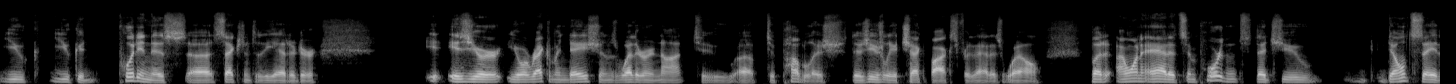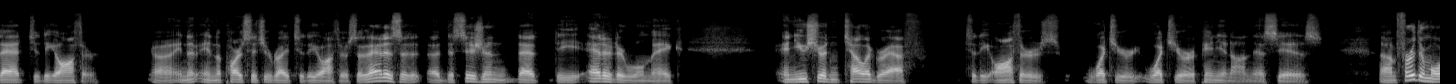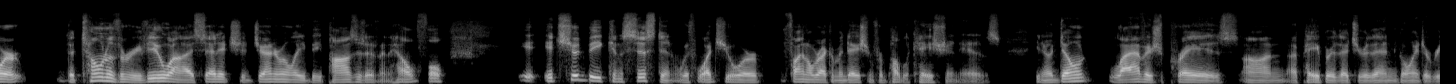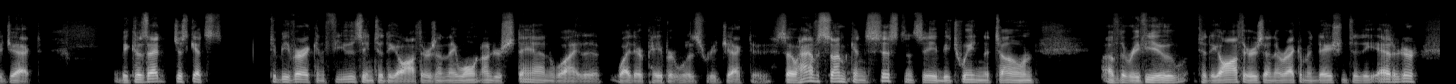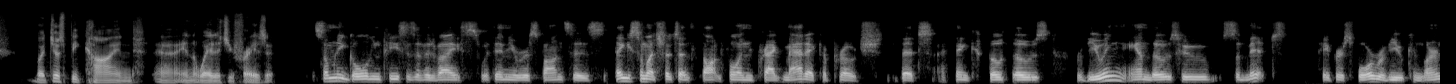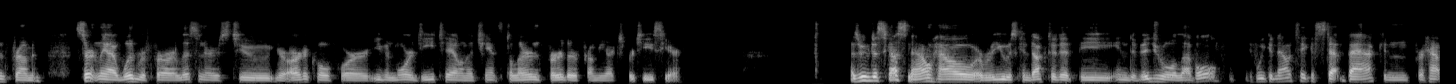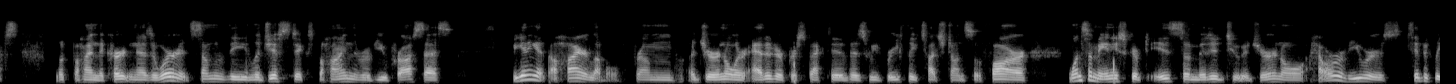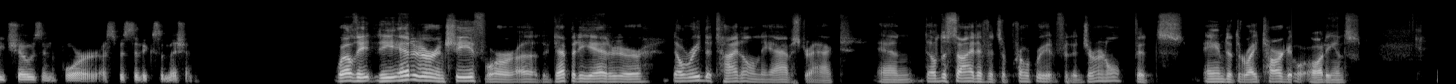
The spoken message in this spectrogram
you you could put in this uh, section to the editor is your your recommendations whether or not to uh, to publish. There's usually a checkbox for that as well. But I want to add, it's important that you don't say that to the author uh, in the in the parts that you write to the author. So that is a, a decision that the editor will make, and you shouldn't telegraph to the authors what your what your opinion on this is. Um, furthermore, the tone of the review, I said it should generally be positive and helpful, it, it should be consistent with what your final recommendation for publication is. You know, don't lavish praise on a paper that you're then going to reject, because that just gets to be very confusing to the authors and they won't understand why the why their paper was rejected so have some consistency between the tone of the review to the authors and the recommendation to the editor but just be kind uh, in the way that you phrase it so many golden pieces of advice within your responses thank you so much such a thoughtful and pragmatic approach that i think both those reviewing and those who submit papers for review can learn from. And certainly, I would refer our listeners to your article for even more detail and a chance to learn further from your expertise here. As we've discussed now how a review is conducted at the individual level, if we could now take a step back and perhaps look behind the curtain, as it were, at some of the logistics behind the review process, beginning at a higher level from a journal or editor perspective, as we've briefly touched on so far, once a manuscript is submitted to a journal, how are reviewers typically chosen for a specific submission? Well, the, the editor in chief or uh, the deputy editor, they'll read the title and the abstract and they'll decide if it's appropriate for the journal, if it's aimed at the right target audience,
